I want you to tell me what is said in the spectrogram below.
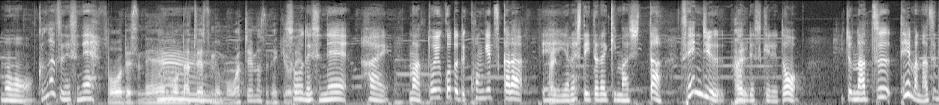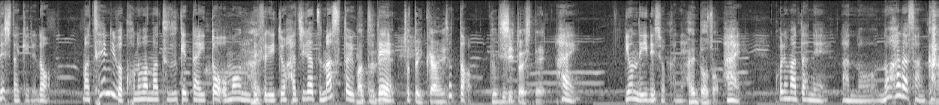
もう9月ですね。そうですね、うん。もう夏休みも終わっちゃいますね今日で。そうですね。はい。まあということで今月から、えーはい。やらせていただきました。川柳なんですけれど、一応夏テーマ夏でしたけれど、まあ川柳はこのまま続けたいと思うんですが、は一応8月末ということ末ででちょっと一回ちょっと区切りとして。はい読んでいいでしょうかね。はいどうぞ。はい。これまたねあの野原さんから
